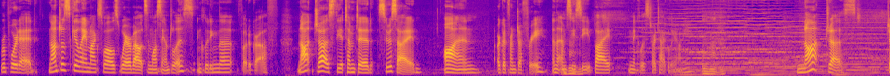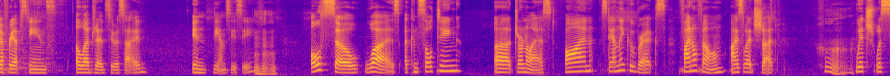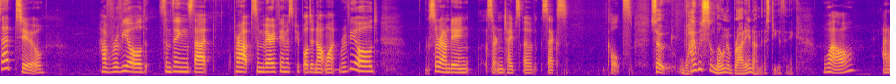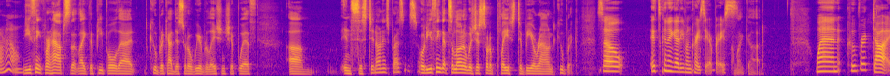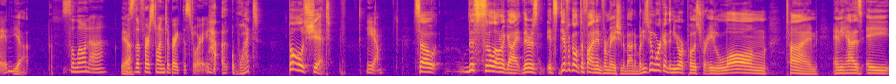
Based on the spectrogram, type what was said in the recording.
reported not just Ghislaine Maxwell's whereabouts in Los Angeles, including the photograph, not just the attempted suicide on our good friend Jeffrey and the mm-hmm. MCC by Nicholas Tartaglione. Mm-hmm. Not just Jeffrey Epstein's alleged suicide in the MCC. Mm-hmm. Also was a consulting uh, journalist on Stanley Kubrick's final film, Eyes Wide Shut, which was said to have revealed some things that perhaps some very famous people did not want revealed surrounding certain types of sex cults. So, why was Celona brought in on this, do you think? Well, I don't know. Do you think perhaps that, like, the people that Kubrick had this sort of weird relationship with um, insisted on his presence? Or do you think that Celona was just sort of placed to be around Kubrick? So it's going to get even crazier, Brace. Oh, my God. When Kubrick died, Yeah. Celona Yeah. was the first one to break the story. Ha- uh, what? Bullshit. Yeah. So this Celona guy, there's it's difficult to find information about him, but he's been working at the New York Post for a long time, and he has a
